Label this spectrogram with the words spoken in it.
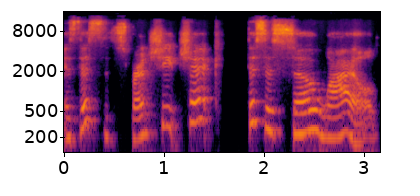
is this the spreadsheet chick? This is so wild.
